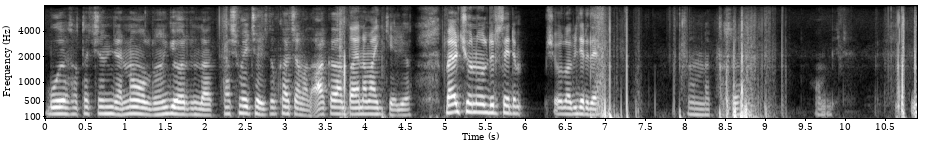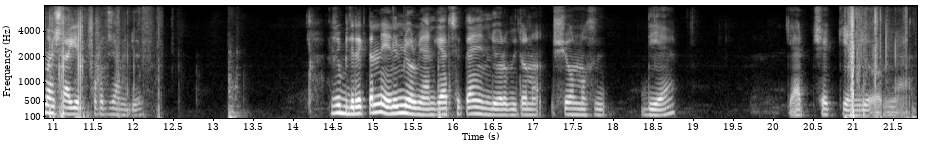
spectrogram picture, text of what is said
Bu yasa açınca ne olduğunu gördün zaten. Kaçmaya çalıştım kaçamadı. Arkadan Dynamite geliyor. Belki onu öldürseydim şey olabilirdi. 10 dakikası. 11. Bir maç daha gelip kapatacağım videoyu. Şimdi bilerekten de yenilmiyorum yani. Gerçekten yeniliyorum videona şey olmasın diye. Gerçek yeniliyorum yani.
